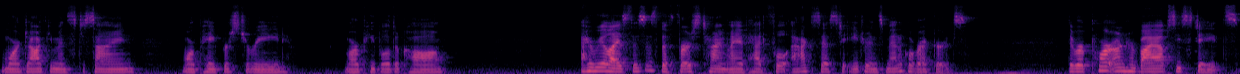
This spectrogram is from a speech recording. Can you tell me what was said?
more documents to sign, more papers to read, more people to call. I realize this is the first time I have had full access to Adrian's medical records. The report on her biopsy states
